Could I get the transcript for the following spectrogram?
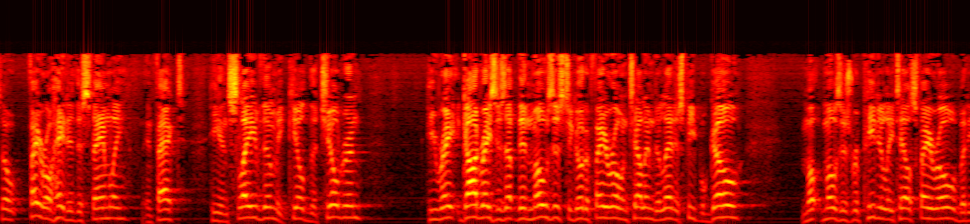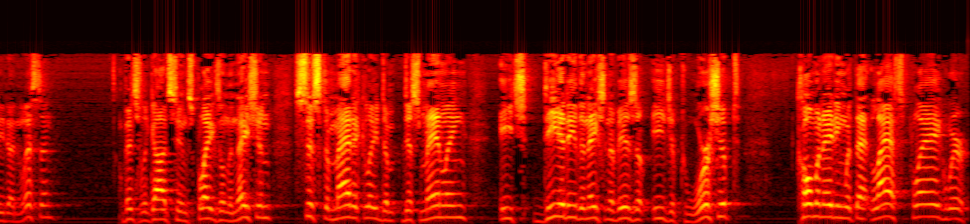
So Pharaoh hated this family. In fact, he enslaved them. He killed the children. He, God raises up then Moses to go to Pharaoh and tell him to let his people go. Mo, Moses repeatedly tells Pharaoh, but he doesn't listen. Eventually, God sends plagues on the nation, systematically dismantling each deity the nation of Egypt worshiped, culminating with that last plague where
